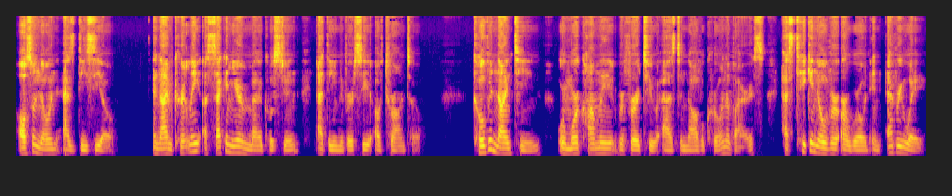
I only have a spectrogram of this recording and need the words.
also known as DCO, and I'm currently a second-year medical student at the University of Toronto. COVID-19, or more commonly referred to as the novel coronavirus, has taken over our world in every way,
